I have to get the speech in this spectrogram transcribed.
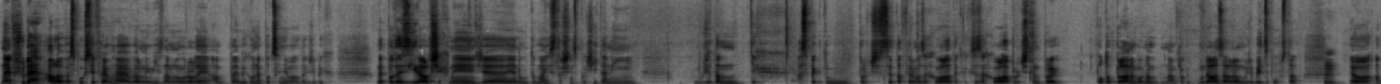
ne všude, ale ve spoustě firm hraje velmi významnou roli a úplně bych ho nepodceňoval, takže bych nepodezíral všechny, že jenom to mají strašně spočítaný, může tam těch aspektů, proč se ta firma zachovala tak, jak se zachovala, proč ten projekt potopila nebo nám, nám pak mu dala zelenou, může být spousta. Hm. Jo, a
